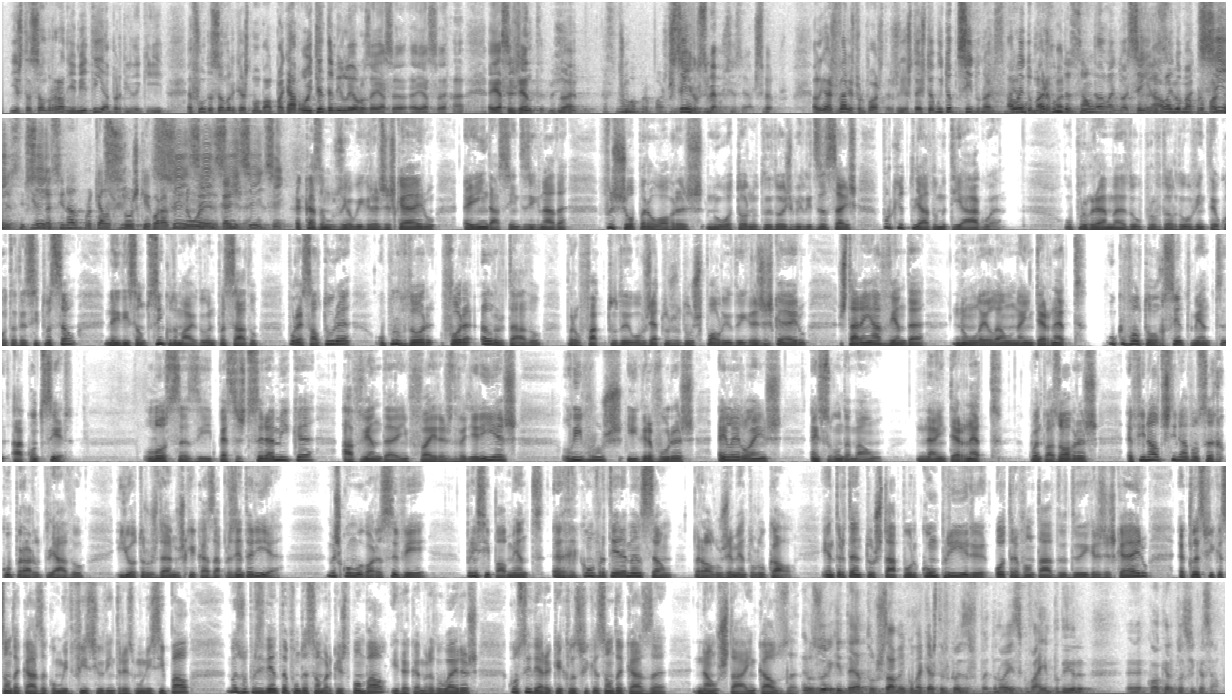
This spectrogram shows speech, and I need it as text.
e a estação de rádio emitia a partir daqui. A Fundação Marquês de Pombal pagava 80 mil euros a essa, a essa, a essa gente, Mas não é? Recebeu uma proposta? Sim, recebemos, sim, senhor, recebemos. Aliás, várias propostas. Este texto é muito apetecido, não é? Recebeu além do mais, a Fundação além do, sim, além do uma mais, proposta sim, nesse sentido, sim, assinado por aquelas sim, pessoas que agora assinam sim, a sim, queixa. Sim, sim, A Casa Museu Igrejasqueiro, ainda assim designada, fechou para obras no outono de 2016 porque o telhado metia água. O programa do Provedor do Ouvinte deu conta da situação na edição de 5 de maio do ano passado. Por essa altura, o provedor fora alertado para o facto de objetos do espólio de Igrejas Caeiro estarem à venda num leilão na internet, o que voltou recentemente a acontecer. Louças e peças de cerâmica à venda em feiras de velharias, livros e gravuras em leilões em segunda mão na internet. Quanto às obras, afinal destinavam-se a recuperar o telhado e outros danos que a casa apresentaria, mas como agora se vê, principalmente a reconverter a mansão para alojamento local. Entretanto, está por cumprir outra vontade de Igrejasqueiro, a classificação da casa como edifício de interesse municipal, mas o presidente da Fundação Marquês de Pombal e da Câmara do Eiras considera que a classificação da casa não está em causa. Os arquitetos sabem como é que estas coisas se não é isso que vai impedir qualquer classificação.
